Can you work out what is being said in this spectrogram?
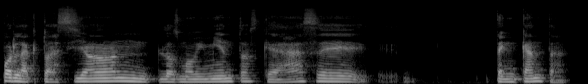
por la actuación, los movimientos que hace, te encanta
